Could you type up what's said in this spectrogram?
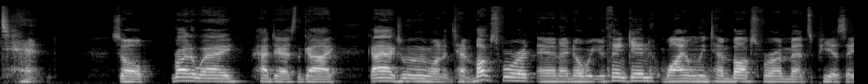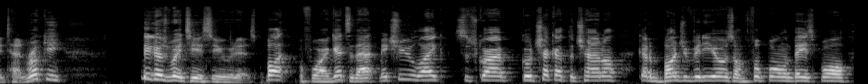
10. So, right away, had to ask the guy. Guy actually only wanted 10 bucks for it, and I know what you're thinking. Why only 10 bucks for a Mets PSA 10 rookie? Because wait till you see who it is. But before I get to that, make sure you like, subscribe, go check out the channel. Got a bunch of videos on football and baseball.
